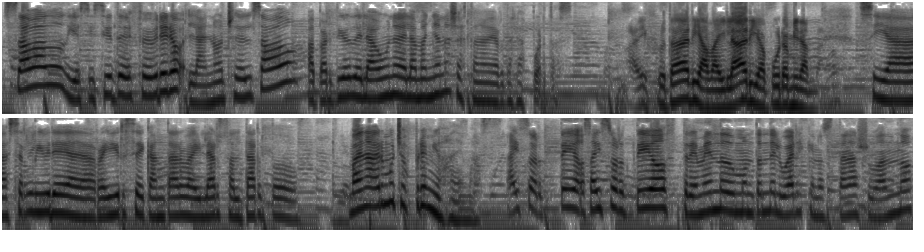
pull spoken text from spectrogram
sábado 17 de febrero, la noche del sábado. A partir de la 1 de la mañana ya están abiertas las puertas. A disfrutar y a bailar y a pura Miranda. Sí, a ser libre, a reírse, cantar, bailar, saltar, todo. Van a haber muchos premios además. Hay sorteos, hay sorteos tremendo de un montón de lugares que nos están ayudando,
